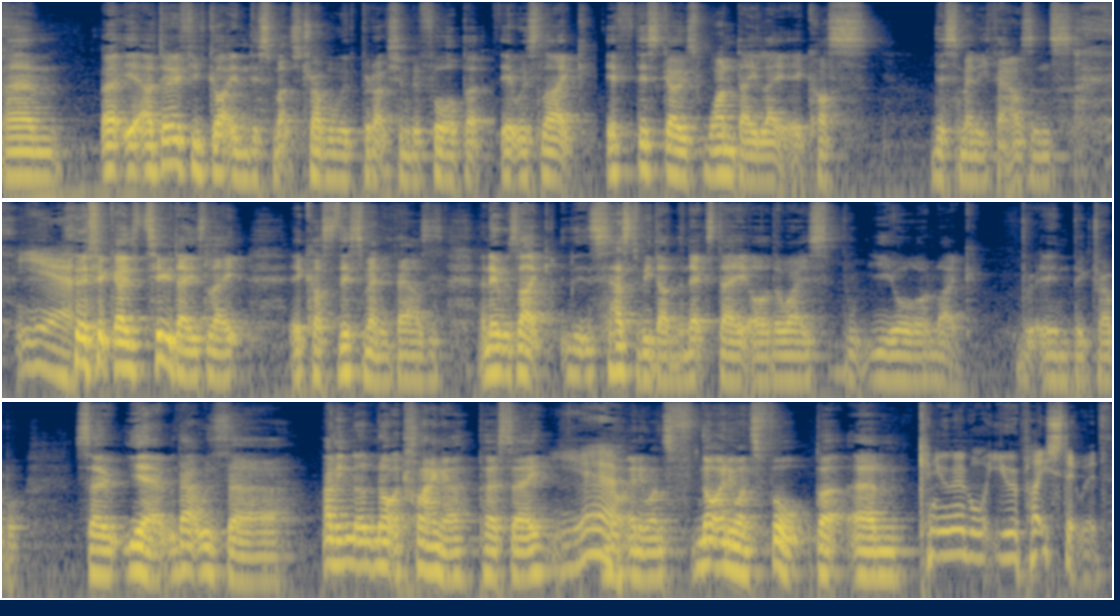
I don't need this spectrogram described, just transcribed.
Um, uh, I don't know if you've got in this much trouble with production before, but it was like if this goes one day late, it costs this many thousands. yeah. if it goes two days late, it costs this many thousands. And it was like this has to be done the next day, otherwise you're like in big trouble. So yeah, that was. Uh, I mean, not, not a clanger per se. Yeah. Not anyone's not anyone's fault, but um, Can you remember what you replaced it with?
